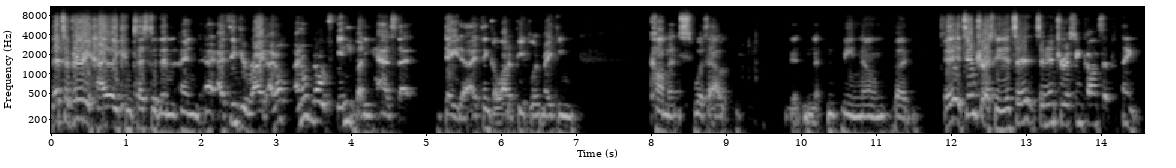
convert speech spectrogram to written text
that's a very highly contested, and and I think you're right. I don't I don't know if anybody has that data. I think a lot of people are making comments without it being known, but it's interesting. It's a it's an interesting concept to think.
